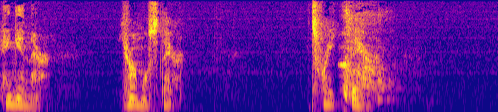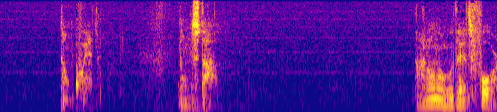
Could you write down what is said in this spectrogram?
Hang in there. You're almost there. It's right there. Don't quit. Don't stop. I don't know who that's for,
